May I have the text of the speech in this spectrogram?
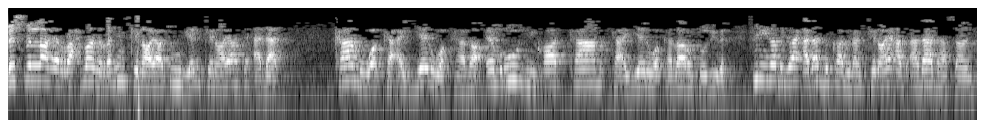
بسم الله الرحمن الرحیم کنایاته یعنی کنایات عدد کم و کعین و کذا امروز می‌خواد کم کعین و کذا رو توضیح ده چون اینا به جای عدد بکار میرن کنایه از عدد هستن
